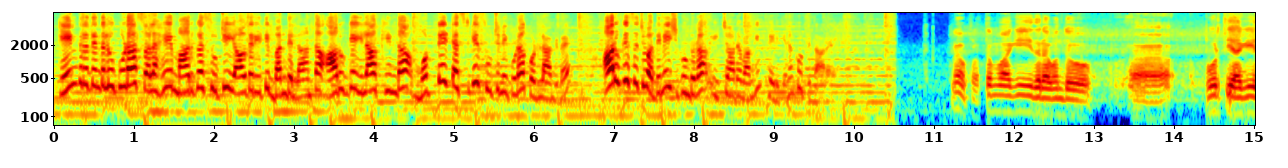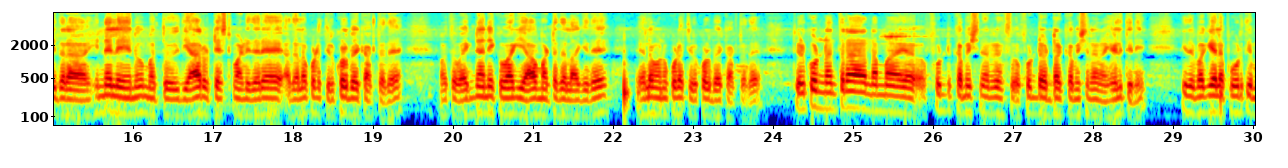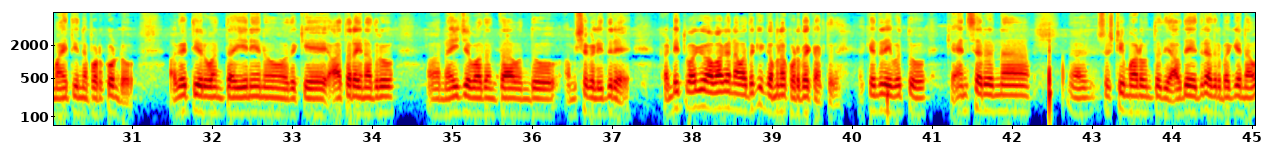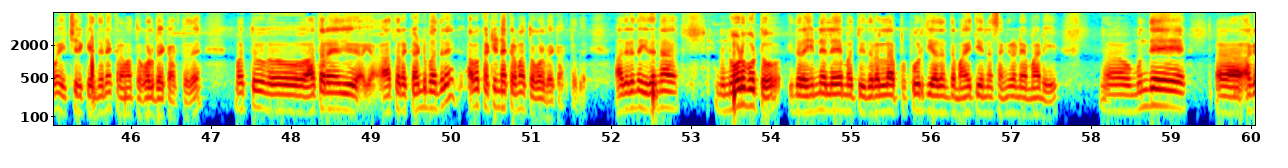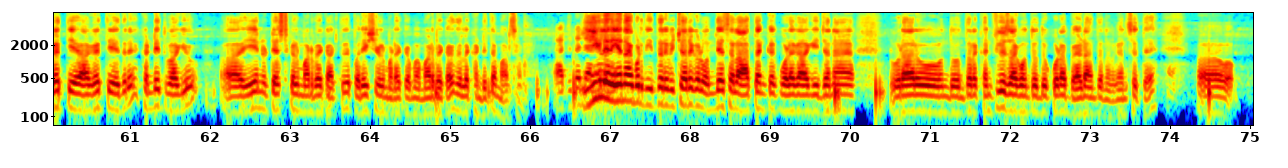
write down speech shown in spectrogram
ಕೇಂದ್ರದಿಂದಲೂ ಕೂಡ ಸಲಹೆ, ಮಾರ್ಗಸೂಚಿ ಯಾವುದೇ ರೀತಿ ಬಂದಿಲ್ಲ ಅಂತ ಆರೋಗ್ಯ ಇಲಾಖೆಯಿಂದ ಮೊಟ್ಟೆ ಟೆಸ್ಟ್ಗೆ ಸೂಚನೆ ಕೂಡ ಕೊಡಲಾಗಿದೆ. ಆರೋಗ್ಯ ಸಚಿವ ದಿನೇಶ್ ಗುಂಡೂರಾವ್ ವಿಚಾರವಾಗಿ ಹೇಳಿಕೆಯನ್ನು ಕೊಟ್ಟಿದ್ದಾರೆ. ಪ್ರಥಮವಾಗಿ ಇದರ ಒಂದು ಪೂರ್ತಿಯಾಗಿ ಇದರ ಹಿನ್ನೆಲೆ ಏನು ಮತ್ತು ಇದು ಯಾರು ಟೆಸ್ಟ್ ಮಾಡಿದರೆ ಅದೆಲ್ಲ ಕೂಡ ತಿಳ್ಕೊಳ್ಬೇಕಾಗ್ತದೆ. ಮತ್ತು ವೈಜ್ಞಾನಿಕವಾಗಿ ಯಾವ ಮಟ್ಟದಲ್ಲಾಗಿದೆ ಎಲ್ಲವನ್ನು ಕೂಡ ತಿಳ್ಕೊಳ್ಬೇಕಾಗ್ತದೆ. ತಿಳ್ಕೊಂಡ ನಂತರ ನಮ್ಮ food commissioner, food drug commissioner ಹೇಳ್ತೀನಿ. ಇದ್ರ ಬಗ್ಗೆ ಎಲ್ಲ ಪೂರ್ತಿ ಮಾಹಿತಿಯನ್ನು ಪಡ್ಕೊಂಡು ಅಗತ್ಯ ಇರುವಂಥ ಏನೇನು ಅದಕ್ಕೆ ಆ ಥರ ಏನಾದರೂ ನೈಜವಾದಂಥ ಒಂದು ಅಂಶಗಳಿದ್ದರೆ ಖಂಡಿತವಾಗಿಯೂ ಆವಾಗ ನಾವು ಅದಕ್ಕೆ ಗಮನ ಕೊಡಬೇಕಾಗ್ತದೆ. ಯಾಕೆಂದರೆ ಇವತ್ತು ಕ್ಯಾನ್ಸರನ್ನು ಸೃಷ್ಟಿ ಮಾಡುವಂಥದ್ದು ಯಾವುದೇ ಇದ್ದರೆ ಅದ್ರ ಬಗ್ಗೆ ನಾವು ಎಚ್ಚರಿಕೆಯಿಂದನೇ ಕ್ರಮ ತಗೊಳ್ಬೇಕಾಗ್ತದೆ. ಮತ್ತು, ಆ ಥರ ಆ ಥರ ಕಂಡು ಬಂದರೆ ಅವಾಗ ಕಠಿಣ ಕ್ರಮ ತಗೊಳ್ಬೇಕಾಗ್ತದೆ. ಆದ್ದರಿಂದ ಇದನ್ನು ನೋಡ್ಬಿಟ್ಟು ಇದರ ಹಿನ್ನೆಲೆ ಮತ್ತು ಇದರೆಲ್ಲ ಪೂರ್ತಿಯಾದಂಥ ಮಾಹಿತಿಯನ್ನು ಸಂಗ್ರಹಣೆ ಮಾಡಿ ಮುಂದೆ ಅಗತ್ಯ ಅಗತ್ಯ ಇದ್ದರೆ ಖಂಡಿತವಾಗಿಯೂ ಏನು ಟೆಸ್ಟ್ಗಳು ಮಾಡಬೇಕಾಗ್ತದೆ ಪರೀಕ್ಷೆಗಳು ಮಾಡಕ್ಕೆ ಮಾಡಬೇಕಾಗ್ತದೆ ಎಲ್ಲ ಖಂಡಿತ ಮಾಡಿಸೋಣ. ಈಗಲೇ ಏನಾಗ್ಬಿಡ್ತು ಈ ಥರ ವಿಚಾರಗಳು ಒಂದೇ ಸಲ ಆತಂಕಕ್ಕೆ ಒಳಗಾಗಿ ಜನ ನೂರಾರು ಒಂದು ಒಂಥರ ಕನ್ಫ್ಯೂಸ್ ಆಗುವಂಥದ್ದು ಕೂಡ ಬೇಡ ಅಂತ ನನಗನ್ಸುತ್ತೆ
